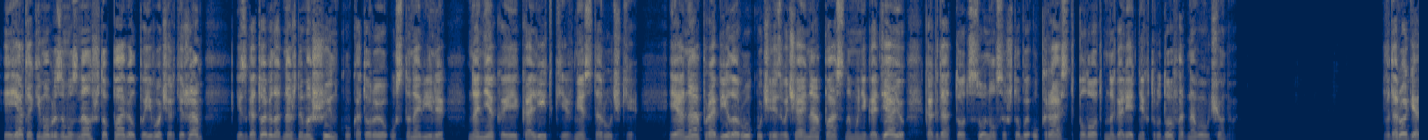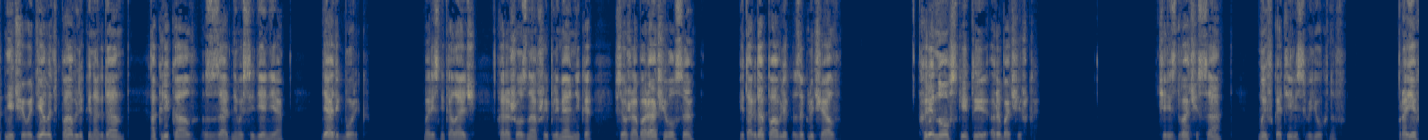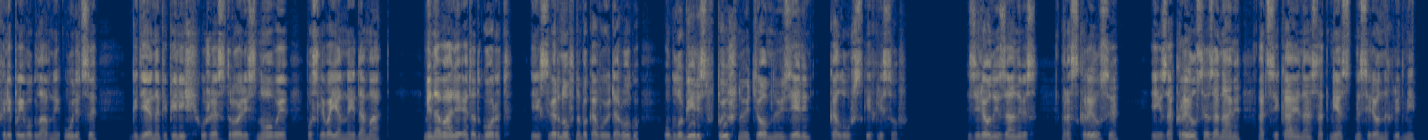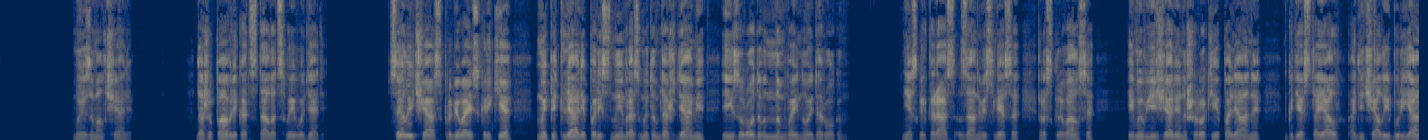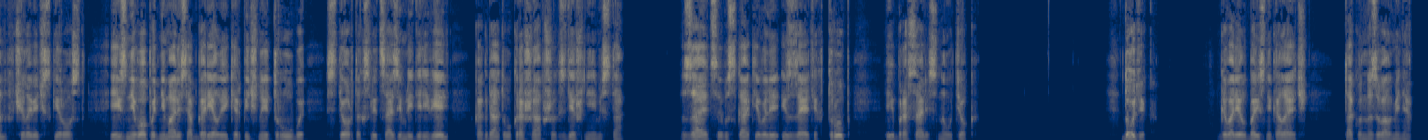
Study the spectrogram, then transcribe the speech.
и я таким образом узнал, что Павел по его чертежам изготовил однажды машинку, которую установили на некой калитке вместо ручки, и она пробила руку чрезвычайно опасному негодяю, когда тот сунулся, чтобы украсть плод многолетних трудов одного ученого. В дороге от нечего делать Павлик иногда окликал с заднего сиденья. — Дядик Борик. Борис Николаевич, хорошо знавший племянника, все же оборачивался, и тогда Павлик заключал. — Хреновский ты, рыбачишка. Через два часа мы вкатились в Юхнов. Проехали по его главной улице, где на пепелищах уже строились новые послевоенные дома, миновали этот город и, свернув на боковую дорогу, углубились в пышную темную зелень калужских лесов. Зеленый занавес раскрылся и закрылся за нами, отсекая нас от мест, населенных людьми. Мы замолчали. Даже Павлик отстал от своего дяди. Целый час, пробиваясь к реке, мы петляли по лесным, размытым дождями и изуродованным войной дорогам. Несколько раз занавес леса раскрывался, и мы въезжали на широкие поляны, где стоял одичалый бурьян в человеческий рост, и из него поднимались обгорелые кирпичные трубы, стертых с лица земли деревень, когда-то украшавших здешние места. Зайцы выскакивали из-за этих труб и бросались на утек. — Дудик, — говорил Борис Николаевич, так он называл меня,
